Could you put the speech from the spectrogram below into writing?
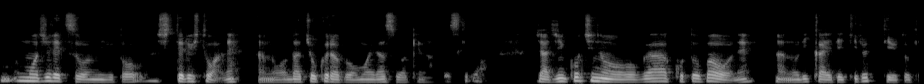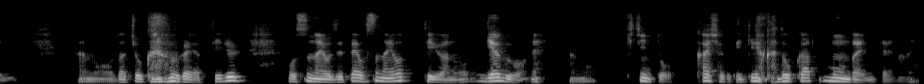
文字列を見ると知ってる人はね、あの、ダチョウ倶楽部を思い出すわけなんですけど、じゃあ人工知能が言葉をね、あの理解できるっていう時に、あの、ダチョウ倶楽部がやっている、押すなよ、絶対押すなよっていうあのギャグをね、あのきちんと解釈できるかどうか問題みたいなね、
